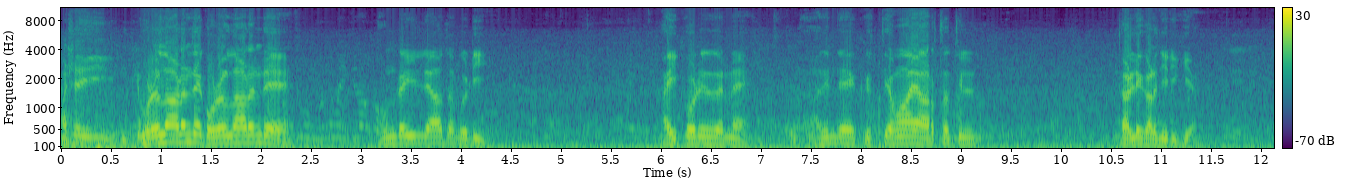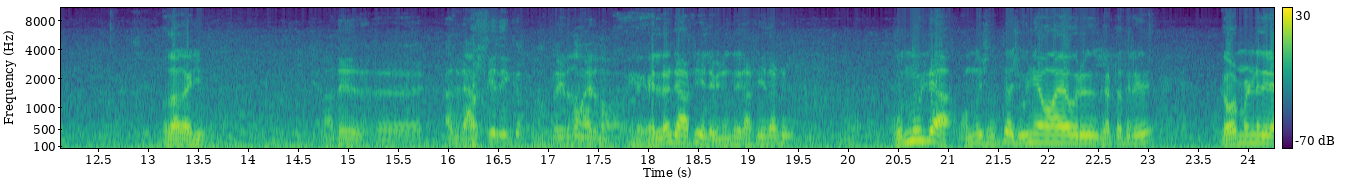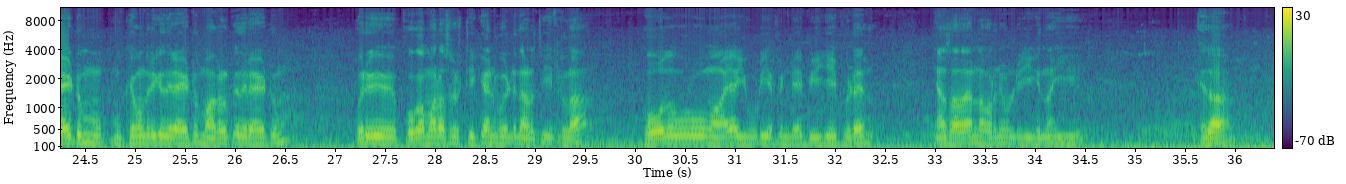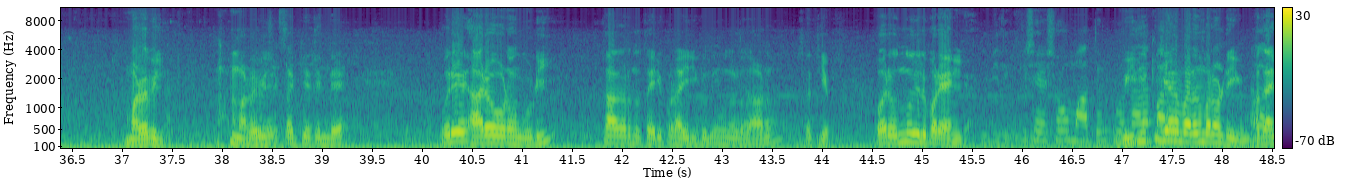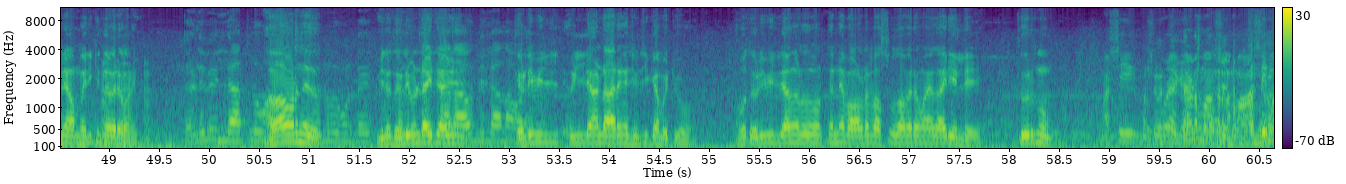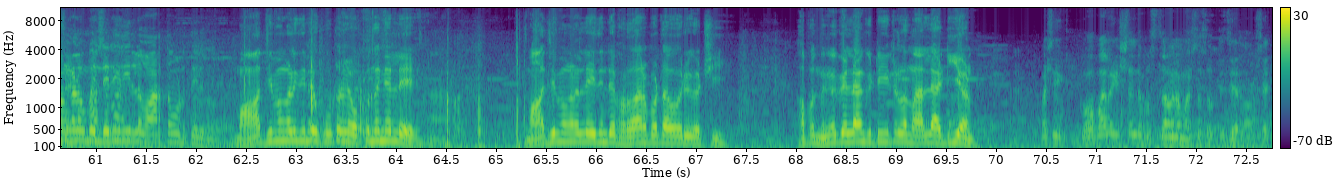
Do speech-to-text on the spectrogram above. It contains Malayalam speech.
പക്ഷേ ഈ കുഴൽനാടന്റെ കുഴൽനാടന്റെ ഉണ്ടയില്ലാത്ത വെടി ഹൈക്കോടതി തന്നെ അതിന്റെ കൃത്യമായ അർത്ഥത്തിൽ തള്ളിക്കളഞ്ഞിരിക്കുകയാണ്. അതാ കാര്യം. അത് അത് രാഷ്ട്രീയ നീക്കം പ്രേരിതമായിരുന്നോ? എല്ലാം രാഷ്ട്രീയമല്ലേ പിന്നെ രാഷ്ട്രീയമായിട്ട് ഒന്നുമില്ല ഒന്ന് ശുദ്ധശൂന്യമായ ഒരു ഘട്ടത്തിൽ ഗവൺമെന്റിനെതിരായിട്ടും മുഖ്യമന്ത്രിക്കെതിരായിട്ടും മകൾക്കെതിരായിട്ടും ഒരു പുകമറ സൃഷ്ടിക്കാൻ വേണ്ടി നടത്തിയിട്ടുള്ള ബോധപൂർവമായ യു ഡി എഫിന്റെ ബി ജെ പിയുടെ ഞാൻ സാധാരണ പറഞ്ഞുകൊണ്ടിരിക്കുന്ന ഈ ഏതാ മഴവിൽ മഴവിൽ സഖ്യത്തിന്റെ ഒരു ആരോപണം കൂടി തകർന്ന് തരിപ്പടായിരിക്കുന്നു എന്നുള്ളതാണ് സത്യം. അവരൊന്നും ഇതിൽ പറയാനില്ല. വിധിക്ക് ശേഷവും പലതും പറഞ്ഞോണ്ടിരിക്കും ശേഷം പറഞ്ഞുകൊണ്ടിരിക്കും. അതതിന് മരിക്കുന്നവരെ പറയും. അതാ പറഞ്ഞത്. പിന്നെ തെളിവുണ്ടായിട്ട് അതിന് തെളിവിൽ ഇല്ലാണ്ട് ആരെങ്കിലും ശിക്ഷിക്കാൻ പറ്റുമോ അപ്പോൾ തെളിവില്ല എന്നുള്ളത് തന്നെ വളരെ വസ്തുതാപരമായ കാര്യമല്ലേ? തീർന്നു. പക്ഷേ മാധ്യമങ്ങളും വലിയ രീതിയിലുള്ള വാർത്ത കൊടുത്തിരുന്നു മാധ്യമങ്ങൾ ഇതിന്റെ കൂട്ടത്തിൽ ഒപ്പം തന്നെയല്ലേ? മാധ്യമങ്ങളല്ലേ ഇതിന്റെ പ്രധാനപ്പെട്ട ഒരു കക്ഷി? അപ്പം നിങ്ങൾക്കെല്ലാം കിട്ടിയിട്ടുള്ള നല്ല അടിയാണ്. പക്ഷേ ഗോപാലകൃഷ്ണന്റെ പ്രസ്താവന ശ്രദ്ധിച്ചായിരുന്നു പക്ഷേ.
